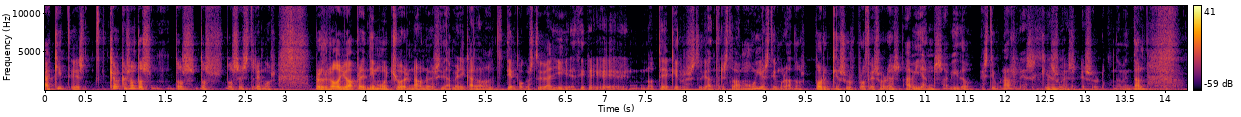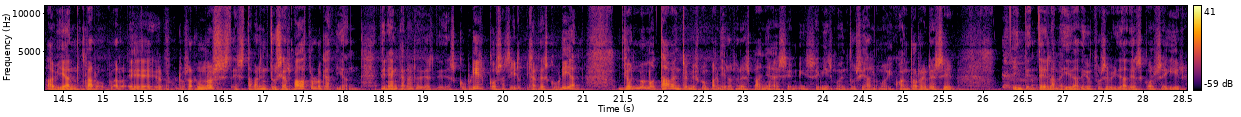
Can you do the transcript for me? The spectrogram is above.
aquí creo que son dos, dos, dos, dos, extremos, pero desde luego yo aprendí mucho en la Universidad Americana en el tiempo que estuve allí, es decir, noté que los estudiantes estaban muy estimulados porque sus profesores habían habían sabido estimularles, que eso, mm. es, eso es lo fundamental. Habían, claro, claro eh, los alumnos estaban entusiasmados por lo que hacían, tenían ganas de, descubrir cosas y, las descubrían. Yo no notaba entre mis compañeros en España ese, ese mismo entusiasmo y cuando regresé intenté en la medida de mis posibilidades conseguir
